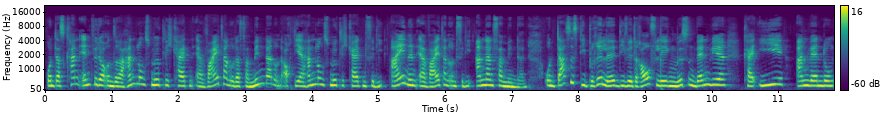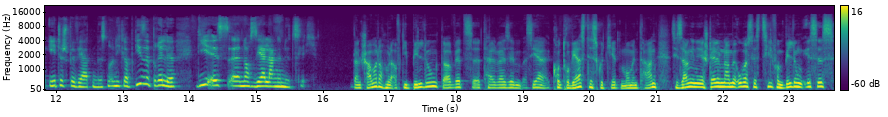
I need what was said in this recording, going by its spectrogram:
Und das kann entweder unsere Handlungsmöglichkeiten erweitern oder vermindern und auch die Handlungsmöglichkeiten für die einen erweitern und für die anderen vermindern. Und das ist die Brille, die wir drauflegen müssen, wenn wir KI-Anwendungen ethisch bewerten müssen. Und ich glaube, diese Brille, die ist äh, noch sehr lange nützlich. Dann schauen wir doch mal auf die Bildung. Da wird es äh, teilweise sehr kontrovers diskutiert momentan. Sie sagen in Ihrer Stellungnahme, oberstes Ziel von Bildung ist es,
